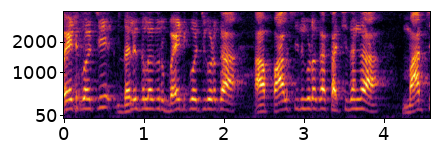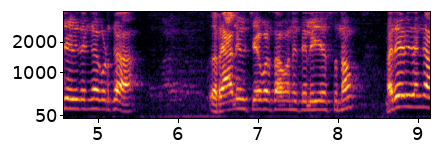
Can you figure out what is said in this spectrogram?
బయటకు వచ్చి దళితులందరూ బయటకు వచ్చి కూడా ఆ పాలసీని కూడా ఖచ్చితంగా మార్చే విధంగా కూడా ర్యాలీలు చేపడతామని తెలియజేస్తున్నాం. అదేవిధంగా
